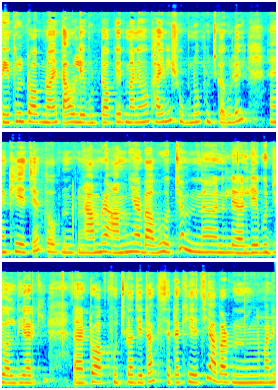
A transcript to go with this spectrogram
তেঁতুল টক নয়, তাও লেবুর টকের মানেও খাইনি শুকনো ফুচকাগুলোই খেয়েছে। তো আমরা, আমি আর বাবু হচ্ছে লেবুর জল দিয়ে আর কি টক ফুচকা যেটা, সেটা খেয়েছি। আবার মানে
